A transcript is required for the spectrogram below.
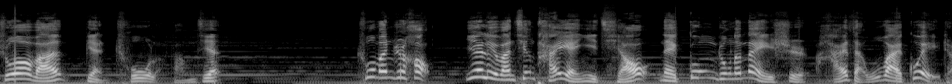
说完便出了房间。出门之后，耶律婉清抬眼一瞧，那宫中的内侍还在屋外跪着。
